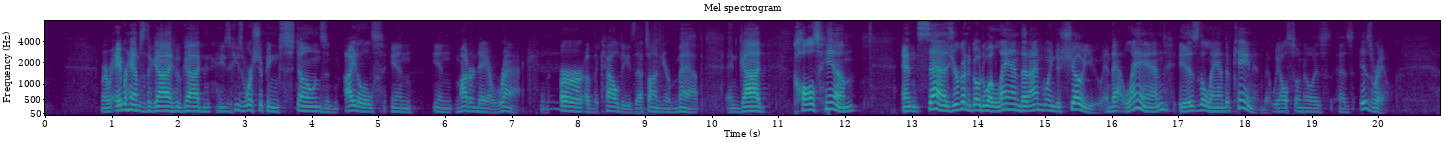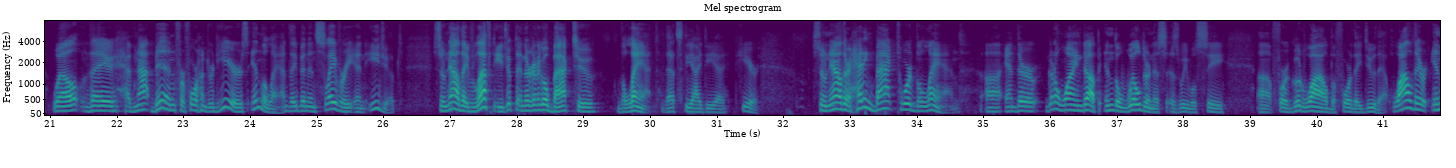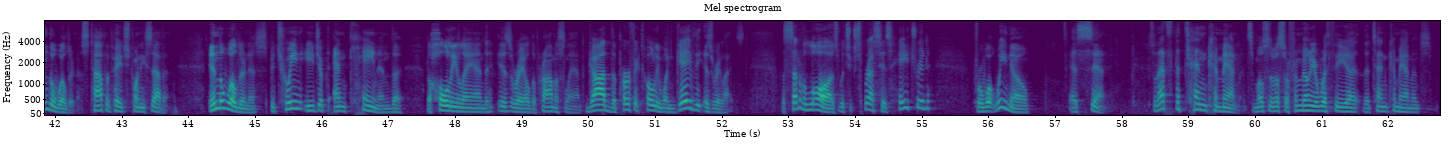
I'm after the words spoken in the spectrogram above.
Remember, Abraham's the guy who God, he's, he's worshiping stones and idols in, in modern day Iraq, in Ur of the Chaldees. That's on your map. And God calls him and says, You're going to go to a land that I'm going to show you. And that land is the land of Canaan, that we also know as, as Israel. Well, they have not been for 400 years in the land, they've been in slavery in Egypt. So now they've left Egypt and they're going to go back to the land. That's the idea here. So now they're heading back toward the land, uh, and they're going to wind up in the wilderness, as we will see uh, for a good while before they do that. While they're in the wilderness, top of page 27, in the wilderness between Egypt and Canaan, the, the Holy Land, Israel, the Promised Land, God, the perfect Holy One, gave the Israelites a set of laws which express his hatred for what we know as sin. So that's the Ten Commandments. Most of us are familiar with the, uh, the Ten Commandments.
